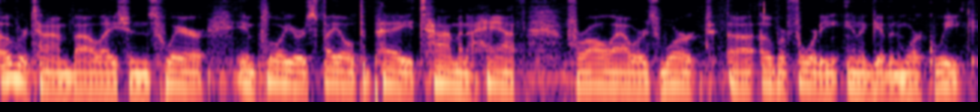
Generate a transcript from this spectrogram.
overtime violations where employers fail to pay time and a half for all hours worked uh, over 40 in a given work week.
